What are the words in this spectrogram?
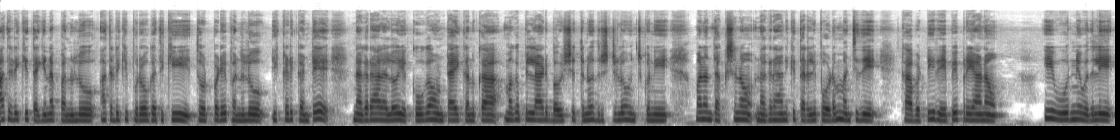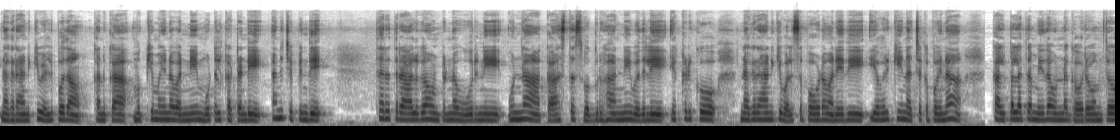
అతడికి తగిన పనులు అతడికి పురోగతికి తోడ్పడే పనులు ఇక్కడికంటే నగరాలలో ఎక్కువగా ఉంటాయి కనుక మగపిల్లాడి భవిష్యత్తును దృష్టిలో ఉంచుకొని మనం తక్షణం నగరానికి తరలిపోవడం మంచిది. కాబట్టి రేపే ప్రయాణం. ఈ ఊరిని వదిలి నగరానికి వెళ్ళిపోదాం. కనుక ముఖ్యమైనవన్నీ మూటలు కట్టండి అని చెప్పింది. తరతరాలుగా ఉంటున్న ఊరిని ఉన్న ఆ కాస్త స్వగృహాన్ని వదిలి ఎక్కడికో నగరానికి వలసపోవడం అనేది ఎవరికీ నచ్చకపోయినా కల్పలత మీద ఉన్న గౌరవంతో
